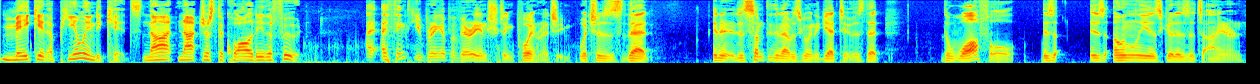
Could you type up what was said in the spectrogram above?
make it appealing to kids. Not not just the quality of the food. I, I think you bring up a very interesting point, Richie, which is that, and it is something that I was going to get to, is that the waffle is is only as good as its iron.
